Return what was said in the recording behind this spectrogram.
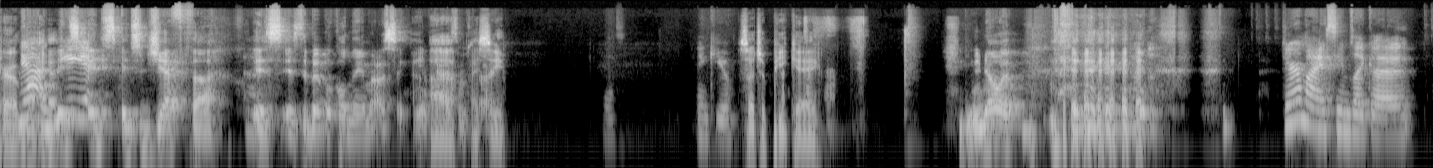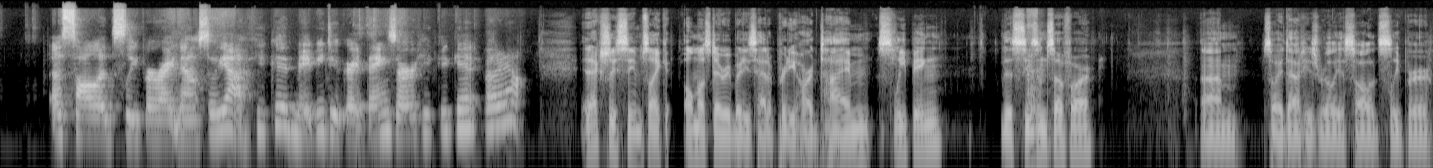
Jeremiah. Yeah, it's, He- it's, it's Jephthah is, is the biblical name I was thinking of. Ah, Guys. I'm I sorry. see. Thank you. Such a PK. You know it. Jeremiah seems like a a solid sleeper right now. So yeah, he could maybe do great things, or he could get voted out. It actually seems like almost everybody's had a pretty hard time sleeping this season so far. Um, so I doubt he's really a solid sleeper.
